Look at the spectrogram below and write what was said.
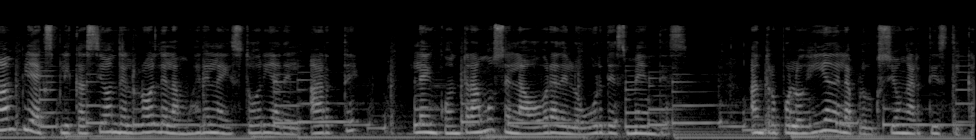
Una amplia explicación del rol de la mujer en la historia del arte la encontramos en la obra de Lourdes Méndez, Antropología de la Producción Artística,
